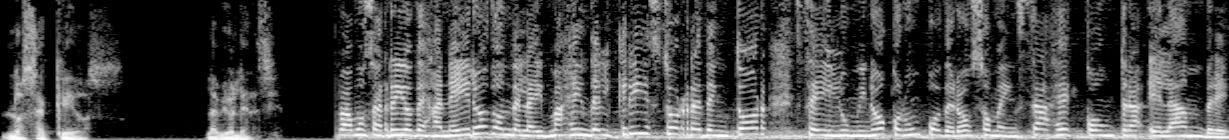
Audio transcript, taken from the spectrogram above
los saqueos, la violencia. Vamos a Río de Janeiro, donde la imagen del Cristo Redentor se iluminó con un poderoso mensaje contra el hambre.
